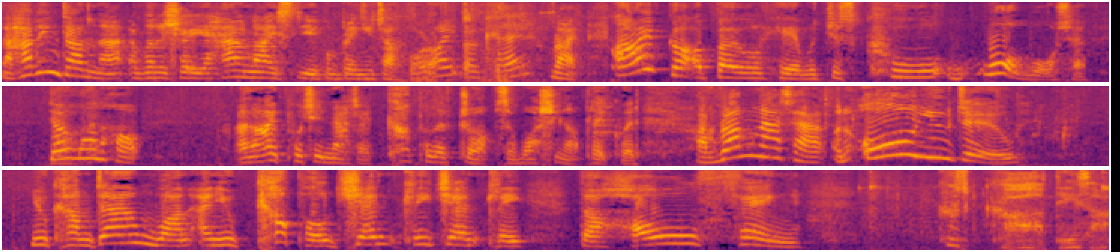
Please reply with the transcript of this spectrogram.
Now, having done that, I'm going to show you how nicely you can bring it up, all right? Okay. Right. I've got a bowl here with just cool, warm water. Don't want hot. And I put in that a couple of drops of washing up liquid. I've wrung that out, and all you do You come down one and you couple gently, gently the whole thing. Good God, these are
